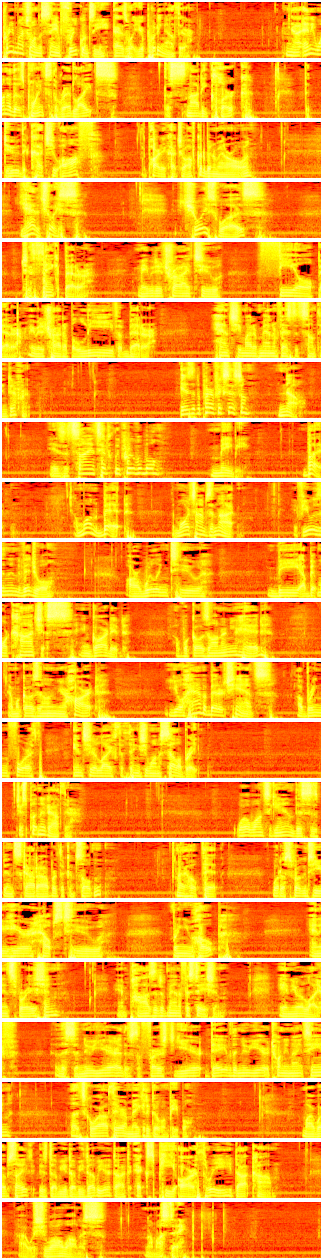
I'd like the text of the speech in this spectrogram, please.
pretty much on the same frequency as what you're putting out there. Now, any one of those points, the red lights, the snotty clerk, the dude that cut you off, the party that cut you off, could have been a man or a woman. You had a choice. Your choice was to think better, maybe to try to feel better, maybe to try to believe better. Hence, you might have manifested something different. Is it a perfect system? No. Is it scientifically provable? Maybe. But I'm willing to bet that more times than not, if you as an individual are willing to be a bit more conscious and guarded of what goes on in your head and what goes on in your heart, you'll have a better chance of bringing forth into your life the things you want to celebrate. Just putting it out there. Well, once again, this has been Scott Albert, the consultant. I hope that what I've spoken to you here helps to bring you hope and inspiration and positive manifestation in your life. This is a new year. This is the first year, day of the new year, 2019. Let's go out there and make it a good one, people. My website is www.xpr3.com. I wish you all wellness. Namaste.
